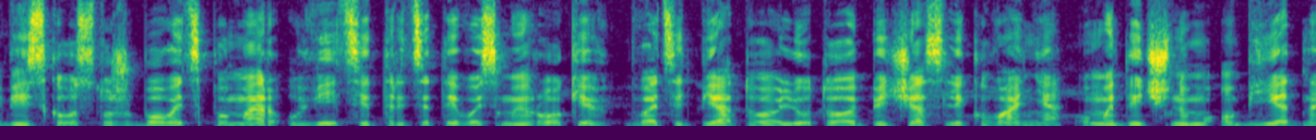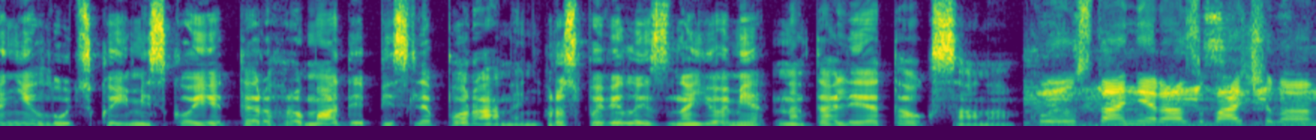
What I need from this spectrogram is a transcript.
Військовослужбовець помер у віці 38 років 25 лютого під час лікування у медичному об'єднанні Луцької міської тергромади після поранень. Розповіли знайомі Наталія та Оксана. Коли останній раз бачила,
